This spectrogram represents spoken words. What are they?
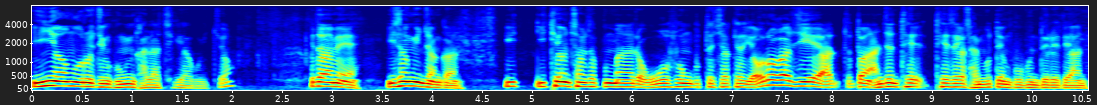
이념으로 지금 국민 갈라치기 하고 있죠. 그 다음에 이성민 장관 이, 이태원 참사뿐만 아니라 오송부터 시작해서 여러 가지의 어떤 안전 태세가 잘못된 부분들에 대한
